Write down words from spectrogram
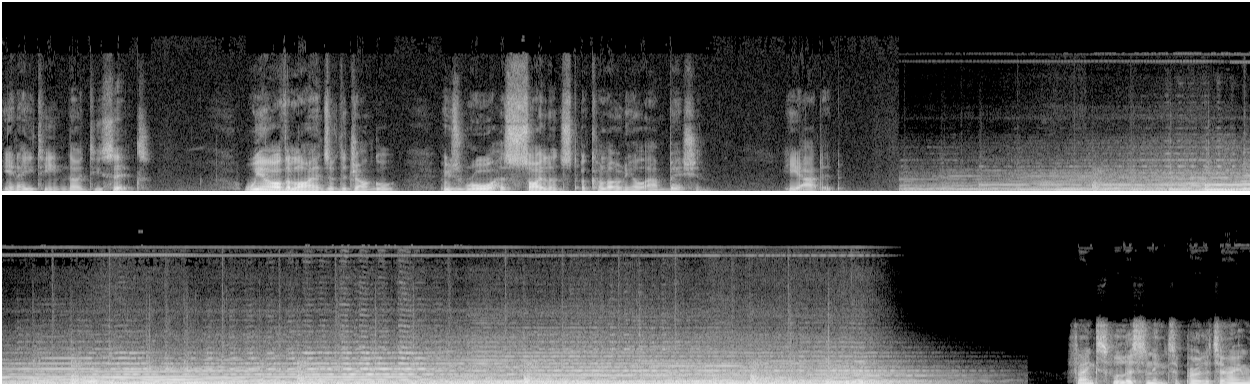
in 1896. We are the lions of the jungle whose roar has silenced a colonial ambition, he added. Thanks for listening to Proletarian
